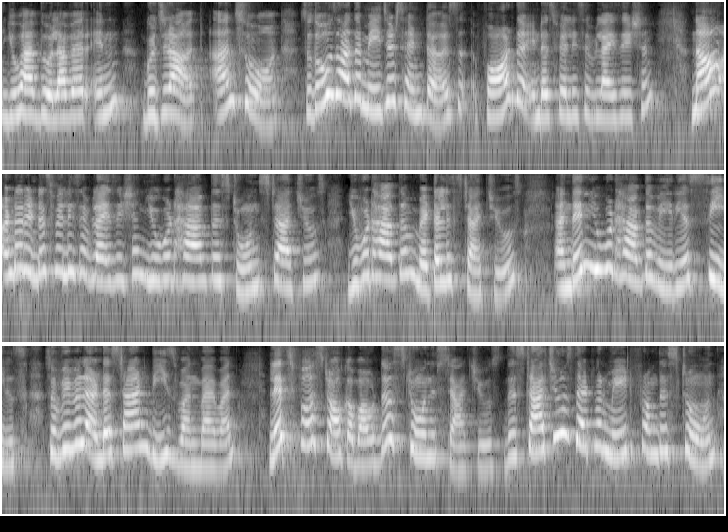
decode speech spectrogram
you have Dholavir in Gujarat and so on. So, those are the major centers for the Indus Valley civilization. Now, under Indus Valley civilization, you would have the stone statues, you would have the metal statues and then you would have the various seals. So, we will understand these one by one. Let's first talk about the stone statues. The statues that were made from the stone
